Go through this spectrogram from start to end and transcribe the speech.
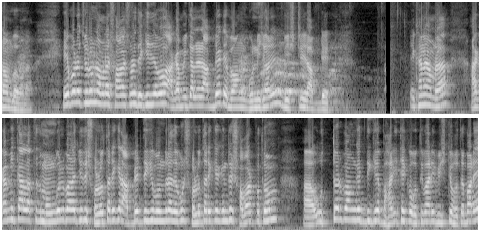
সম্ভাবনা। এবারে চলুন, আমরা সরাসরি দেখিয়ে দেবো আগামীকালের আপডেট এবং ঘূর্ণিঝড়ের বৃষ্টির আপডেট এখানে আমরা আগামীকাল অর্থাৎ মঙ্গলবারে যদি ষোলো তারিখের আপডেট দেখি বন্ধুরা, দেখুন ষোলো তারিখে কিন্তু সবার প্রথম উত্তরবঙ্গের দিকে ভারী থেকে অতি ভারী বৃষ্টি হতে পারে।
